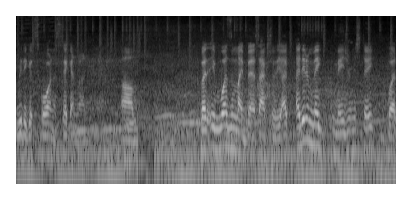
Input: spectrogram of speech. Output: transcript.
really good score on the second run. Um, but it wasn't my best actually. I, I didn't make major mistake, but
